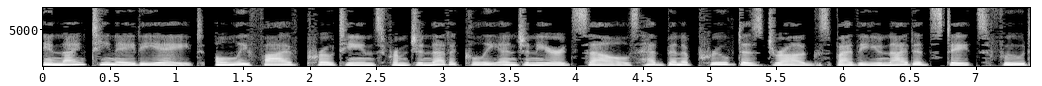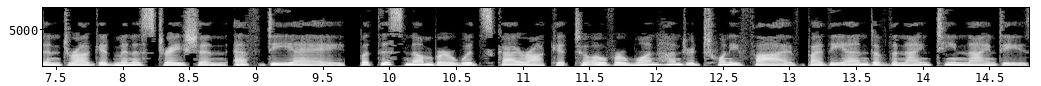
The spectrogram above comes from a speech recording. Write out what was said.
In 1988, only five proteins from genetically engineered cells had been approved as drugs by the United States Food and Drug Administration FDA, but this number would skyrocket to over 125 by the end of the 1990s.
